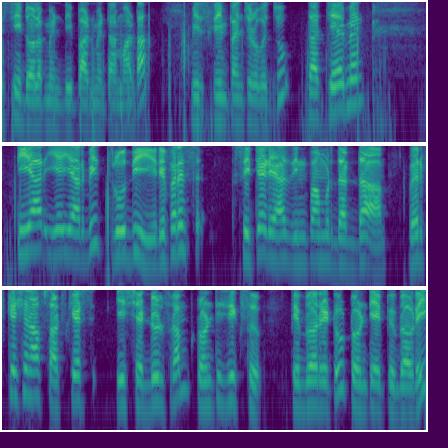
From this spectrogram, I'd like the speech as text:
ఎస్సీ డెవలప్మెంట్ డిపార్ట్మెంట్ అనమాట మీరు స్క్రీన్ పైన చూడవచ్చు. The chairman TRARB through the reference cited has informed that the verification of certificates ఈ schedule from twenty six February to twenty eight February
